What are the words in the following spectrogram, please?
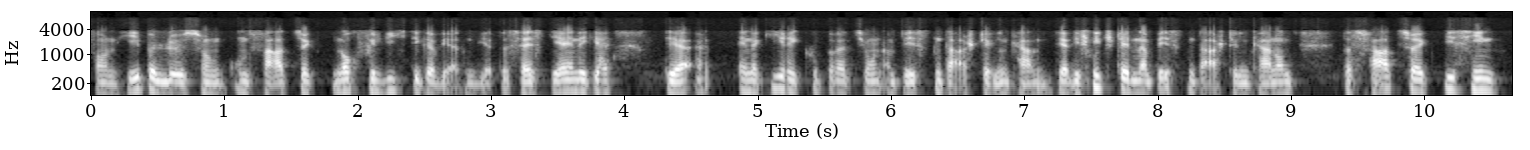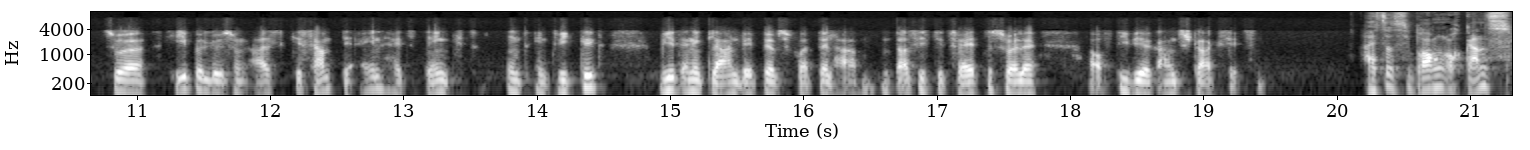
von Hebellösung und Fahrzeug noch viel wichtiger werden wird. Das heißt, derjenige, der Energierekuperation am besten darstellen kann, der die Schnittstellen am besten darstellen kann und das Fahrzeug bis hin zur Hebellösung als gesamte Einheit denkt und entwickelt, wird einen klaren Wettbewerbsvorteil haben. Und das ist die zweite Säule, auf die wir ganz stark setzen. Heißt das, Sie brauchen auch ganz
